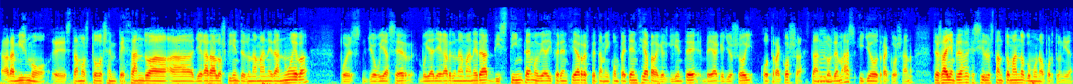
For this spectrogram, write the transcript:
Ahora mismo eh, estamos todos empezando a llegar a los clientes de una manera nueva pues yo voy a ser, voy a llegar de una manera distinta y me voy a diferenciar respecto a mi competencia para que el cliente vea que yo soy otra cosa. Están los demás y yo otra cosa, ¿no? Entonces hay empresas que sí lo están tomando como una oportunidad.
